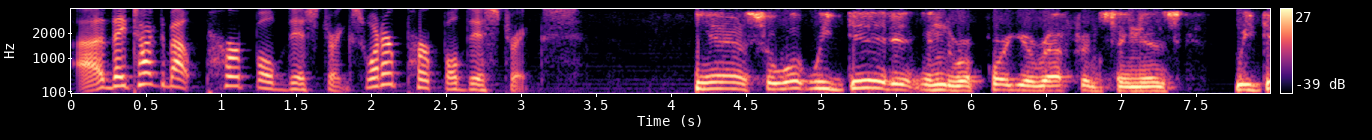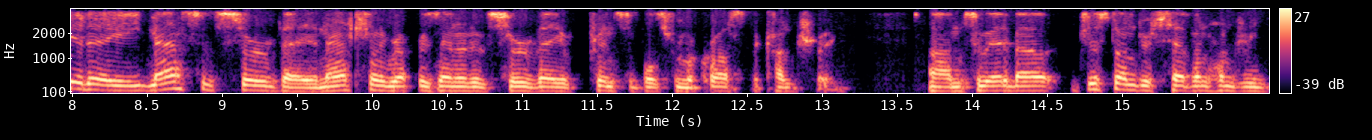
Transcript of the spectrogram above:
uh, they talked about purple districts. What are purple districts? Yeah, so what we did in the report you're referencing is we did a massive survey, a nationally representative survey of principals from across the country. Um, so we had about just under 700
